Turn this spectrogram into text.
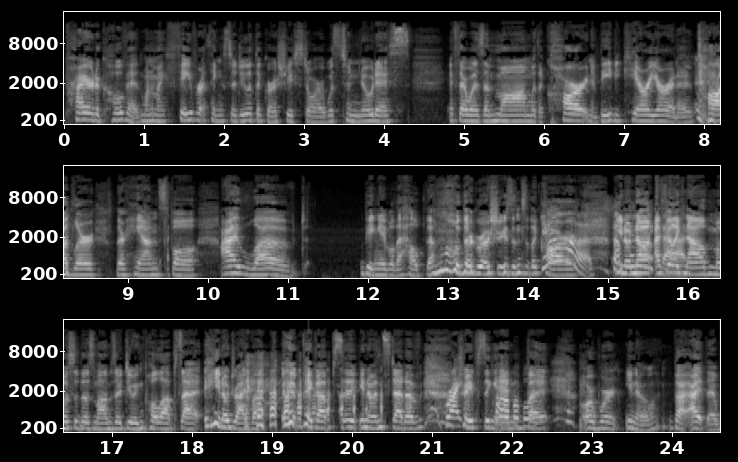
prior to COVID, one of my favorite things to do at the grocery store was to notice if there was a mom with a cart and a baby carrier and a toddler, their hands full. I loved being able to help them load their groceries into the car. Yeah, you know, no, like I feel like now most of those moms are doing pull ups at, you know, drive up pickups, uh, you know, instead of right, traipsing probably. in, but, or weren't, you know, but I,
